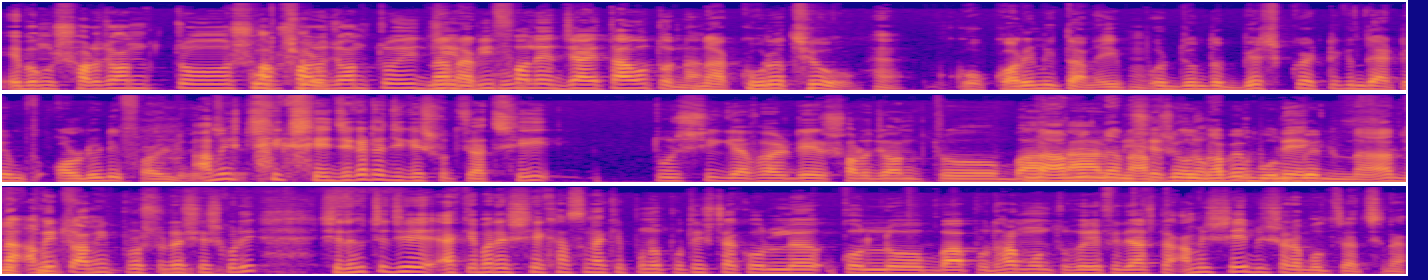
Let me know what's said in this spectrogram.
এবং ষড়যন্ত্র সব। ষড়যন্ত্রই যে বিফলে যায় তাও তো না। না করেছেও। হ্যাঁ। করেনি তা না। এই পর্যন্ত বেশ কয়েকটা কিন্তু অ্যাটেম্প অলরেডি ফাইল্ড আমি ঠিক সেই জায়গাটা জিজ্ঞেস করতে চাচ্ছি তুলসী গ্যাভার্ডের ষড়যন্ত্র বা ওইভাবে বলবেন না আমি আমি প্রশ্নটা শেষ করি। সেটা হচ্ছে যে একেবারে শেখ হাসিনাকে পুনঃপ্রতিষ্ঠা করল করল বা প্রধানমন্ত্রী হয়ে ফিরে আসলো আমি সেই বিষয়টা বলতে চাচ্ছি না।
